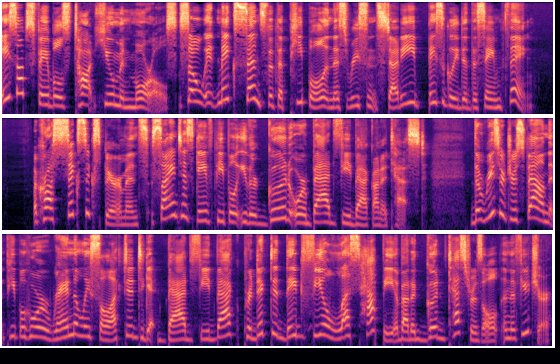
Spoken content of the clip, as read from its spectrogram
Aesop's fables taught human morals, so it makes sense that the people in this recent study basically did the same thing. Across six experiments, scientists gave people either good or bad feedback on a test. The researchers found that people who were randomly selected to get bad feedback predicted they'd feel less happy about a good test result in the future.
